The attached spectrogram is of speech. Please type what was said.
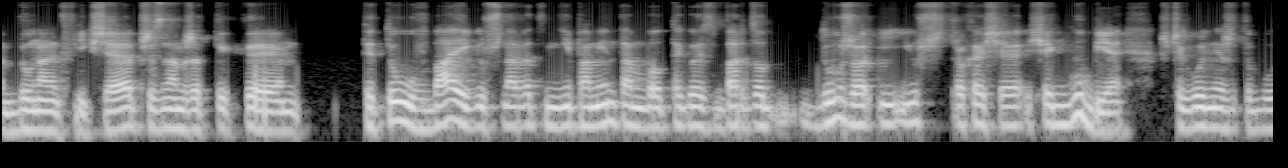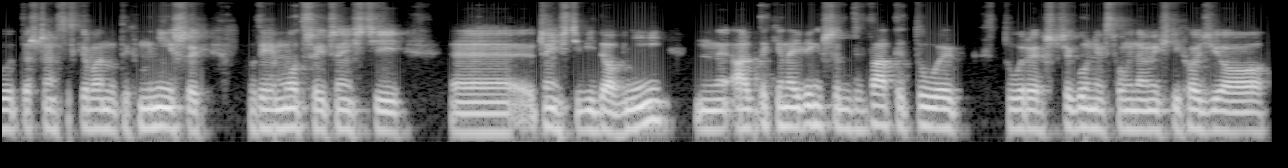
był na Netflixie. Przyznam, że tych e, tytułów bajek już nawet nie pamiętam, bo tego jest bardzo dużo i już trochę się, się gubię, szczególnie, że to były też często skierowane do tych mniejszych, do tej młodszej części, e, części widowni, mm, ale takie największe dwa tytuły, które szczególnie wspominam, jeśli chodzi o,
